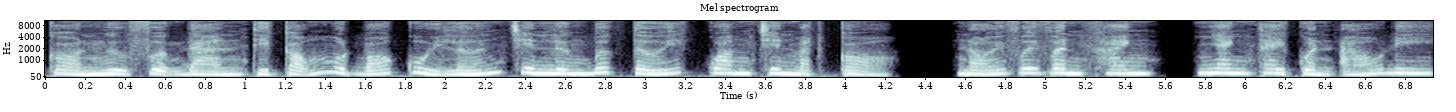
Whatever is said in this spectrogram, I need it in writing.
Còn Ngự Phượng đàn thì cõng một bó củi lớn trên lưng bước tới, quăng trên mặt cỏ, nói với Vân Khanh, nhanh thay quần áo đi.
